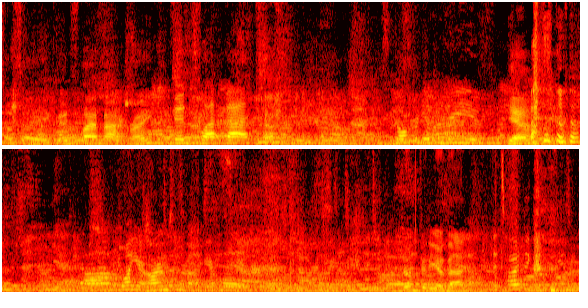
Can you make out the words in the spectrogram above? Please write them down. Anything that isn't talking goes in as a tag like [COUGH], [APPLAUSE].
to say? Good flat back, right? Good flat back. Don't forget to breathe. Yeah. [LAUGHS] Um, you want your arms in front of your head. Don't video that. It's hard to. get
